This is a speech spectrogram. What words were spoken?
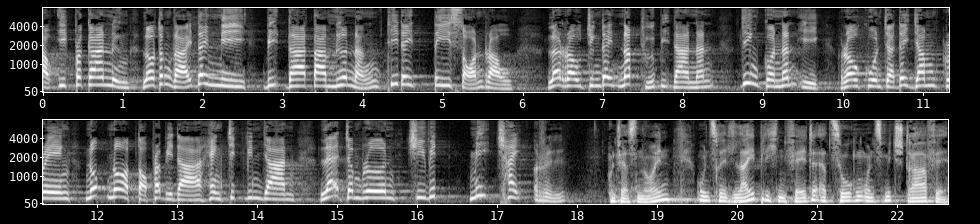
9 อีกประการหนึ่ง เราทั้งหลายได้มีบิดาตามเนื้อหนังที่ได้ตีสอนเรา และเราจึงได้นับถือบิดานั้น ยิ่งกว่านั้นอีก เราควรจะได้ยำเกรงนบนอบต่อพระบิดา แห่งจิตวิญญาณ และจำเริญชีวิตมิใช่หรือ Und Vers 9, unsere leiblichen Väter erzogen uns mit Strafe,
